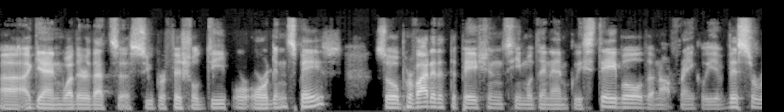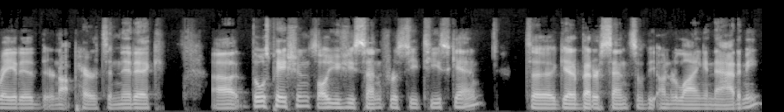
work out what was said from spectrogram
Uh, again, whether that's a superficial, deep, or organ space. So, provided that the patient's hemodynamically stable, they're not frankly eviscerated, they're not peritonitic, uh, those patients I'll usually send for a CT scan to get a better sense of the underlying anatomy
